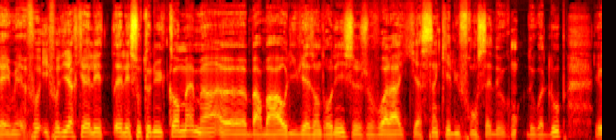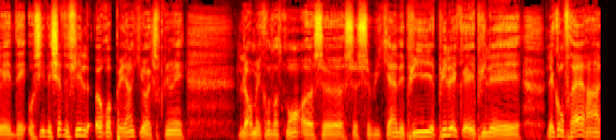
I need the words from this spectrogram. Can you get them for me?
Et mais faut, il faut dire qu'elle est, elle est soutenue quand même, hein, euh, Barbara Olivier Zandronis. Je vois là qu'il y a cinq élus français de, de Guadeloupe et des, aussi des chefs de file européens qui ont exprimé leur mécontentement euh, ce, ce, ce week-end et puis et puis les et puis les les confrères hein,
